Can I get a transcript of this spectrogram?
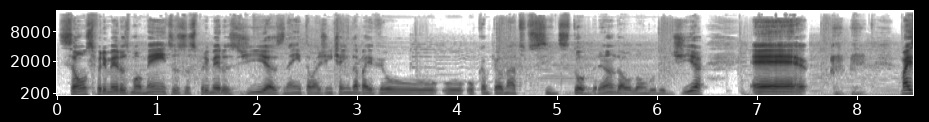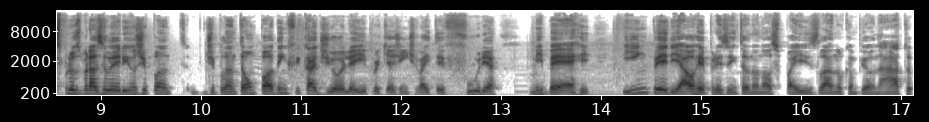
são os primeiros momentos, os primeiros dias, né? Então a gente ainda vai ver o, o, o campeonato se desdobrando ao longo do dia. É... Mas para os brasileirinhos de, plant... de plantão, podem ficar de olho aí, porque a gente vai ter Fúria, MIBR e Imperial representando o nosso país lá no campeonato.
